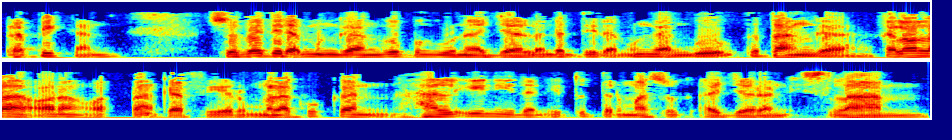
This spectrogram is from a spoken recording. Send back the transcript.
dirapikan supaya tidak mengganggu pengguna jalan dan tidak mengganggu tetangga. Kalaulah orang-orang kafir melakukan hal ini dan itu termasuk ajaran Islam,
